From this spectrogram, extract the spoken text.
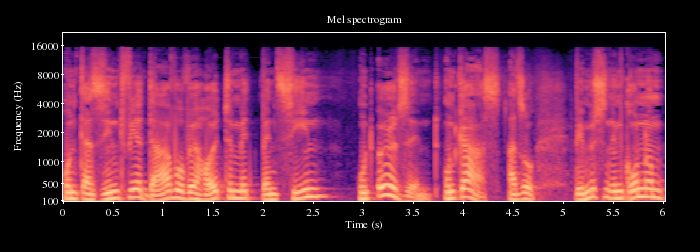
Und da sind wir da, wo wir heute mit Benzin und Öl sind und Gas. Also wir müssen im Grunde genommen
